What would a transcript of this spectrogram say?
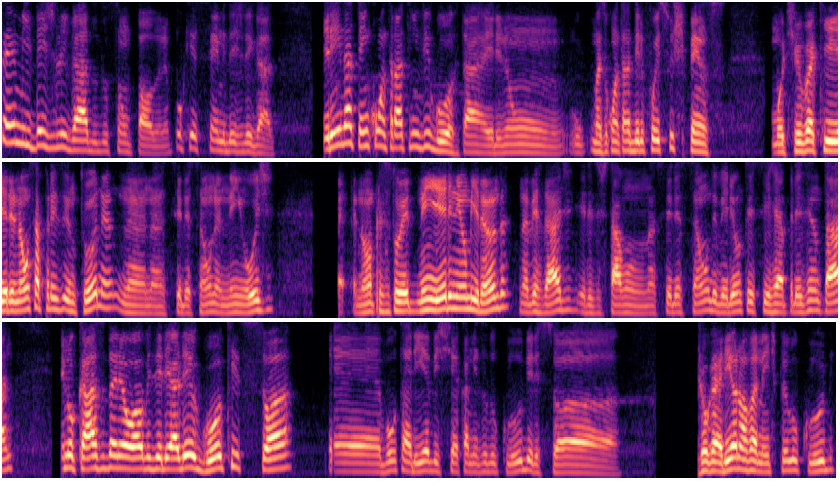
semi-desligado do São Paulo, né? Por que semi-desligado? Ele ainda tem contrato em vigor, tá? Ele não, mas o contrato dele foi suspenso. O motivo é que ele não se apresentou, né, na, na seleção, né, nem hoje. É, não apresentou ele, nem ele nem o Miranda, na verdade. Eles estavam na seleção, deveriam ter se reapresentado. E no caso, o Daniel Alves ele alegou que só é, voltaria a vestir a camisa do clube, ele só jogaria novamente pelo clube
